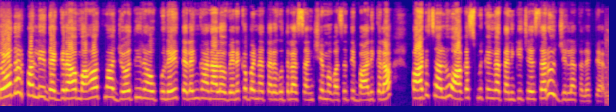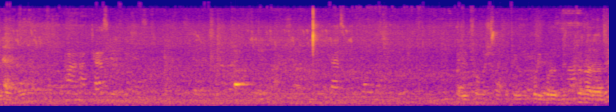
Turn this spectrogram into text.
దోదర్పల్లి దగ్గర మహాత్మా జ్యోతిరావు పులే తెలంగాణలో వెనుకబడిన తరగతుల సంక్షేమ వసతి బాలికల పాఠశాలను ఆకస్మికంగా తనిఖీ చేశారు జిల్లా కలెక్టర్. ఇన్ఫర్మేషన్ ఒకటి ఇప్పుడు ఇప్పుడు నింపుతున్నారు అది.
